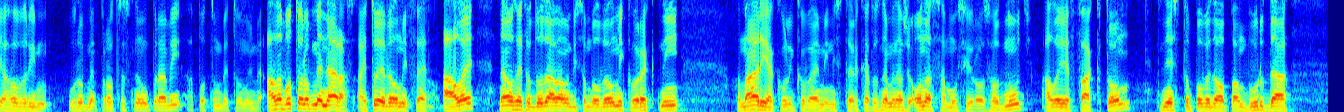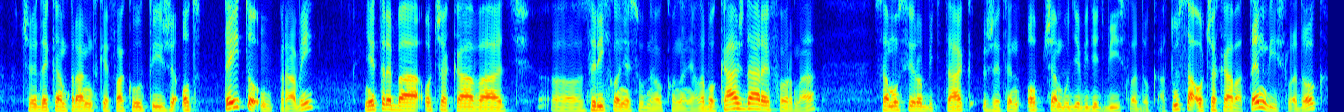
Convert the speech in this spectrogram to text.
Ja hovorím, urobme procesné úpravy a potom betonujme. Alebo to robíme naraz, aj to je veľmi fér. No. Ale naozaj to dodávam, aby som bol veľmi korektný. Mária Kolíková je ministerka, to znamená, že ona sa musí rozhodnúť, ale je faktom, dnes to povedal pán Burda, čo je dekan právnickej fakulty, že od tejto úpravy netreba očakávať e, zrýchlenie súdneho konania. Lebo každá reforma sa musí robiť tak, že ten občan bude vidieť výsledok. A tu sa očakáva ten výsledok,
